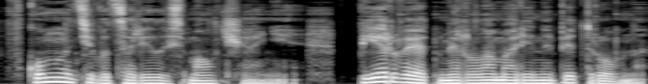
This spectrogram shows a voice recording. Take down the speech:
В комнате воцарилось молчание. Первой отмерла Марина Петровна.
